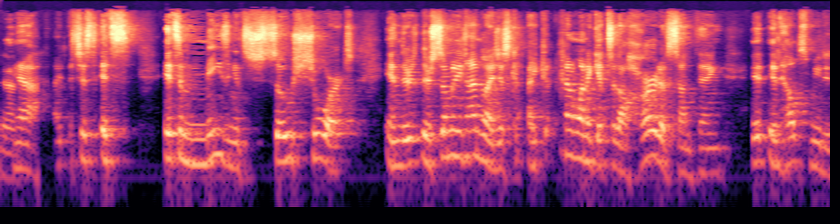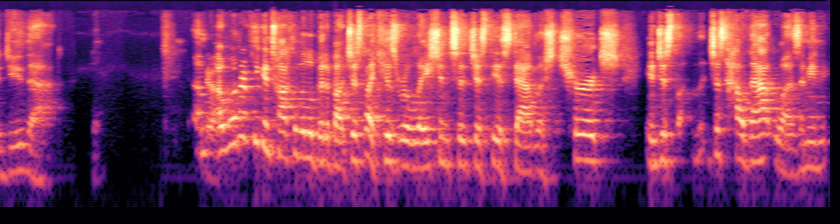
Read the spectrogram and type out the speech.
yeah. yeah, it's just it's it's amazing. It's so short, and there's there's so many times when I just I kind of want to get to the heart of something. It, it helps me to do that. Um, yeah. I wonder if you can talk a little bit about just like his relation to just the established church and just just how that was. I mean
